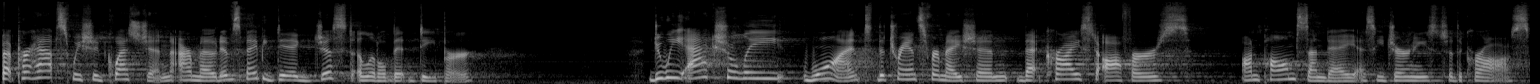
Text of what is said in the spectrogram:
But perhaps we should question our motives, maybe dig just a little bit deeper do we actually want the transformation that Christ offers on Palm Sunday as he journeys to the cross?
